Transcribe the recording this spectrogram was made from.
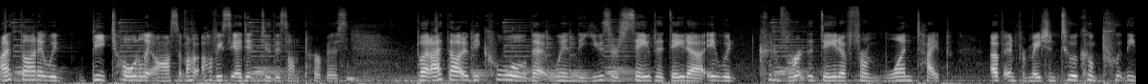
i thought it would be totally awesome. Obviously i didn't do this on purpose but I thought it'd be cool that when the user saved the data, it would convert the data from one type of information to a completely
